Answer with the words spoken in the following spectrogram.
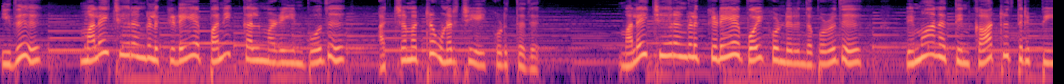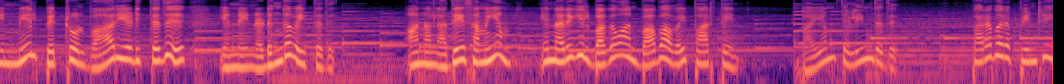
இது மலைச்சிகரங்களுக்கிடையே பனிக்கல் மழையின் போது அச்சமற்ற உணர்ச்சியை கொடுத்தது. மலைச்சிகரங்களுக்கிடையே போய்க் கொண்டிருந்த பொழுது விமானத்தின் காற்று திருப்பியின் மேல் பெட்ரோல் வாரியடித்தது என்னை நடுங்க வைத்தது. ஆனால் அதே சமயம் என் அருகில் பகவான் பாபாவை பார்த்தேன். பயம் தெளிந்தது. பரபரப்பின்றி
